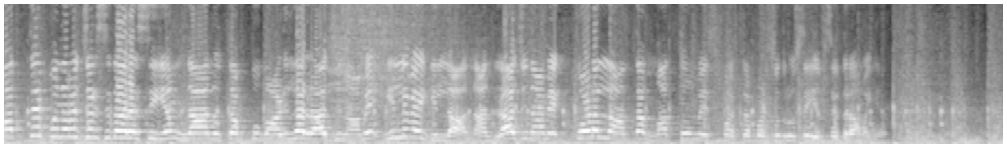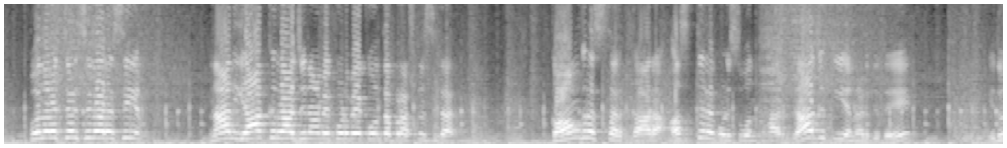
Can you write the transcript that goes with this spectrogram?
ಮತ್ತೆ ಪುನರುಚ್ಚರಿಸಿದ್ದಾರೆ. ಸಿಎಂ, ನಾನು ತಪ್ಪು ಮಾಡಿಲ್ಲ, ರಾಜೀನಾಮೆ ಇಲ್ಲವೇ ಇಲ್ಲ. ನಾನು ರಾಜೀನಾಮೆ ಕೊಡಲ್ಲ ಅಂತ ಮತ್ತೊಮ್ಮೆ ಸ್ಪಷ್ಟಪಡಿಸಿದ್ರು ಸಿಎಂ ಸಿದ್ದರಾಮಯ್ಯ. ಪುನರುಚ್ಚರಿಸಿದ್ದಾರೆ ಸಿಎಂ. ನಾನು ಯಾಕೆ ರಾಜೀನಾಮೆ ಕೊಡಬೇಕು ಅಂತ ಪ್ರಶ್ನಿಸಿದ್ದಾರೆ. ಕಾಂಗ್ರೆಸ್ ಸರ್ಕಾರ ಅಸ್ಥಿರಗೊಳಿಸುವಂತಹ ರಾಜಕೀಯ ನಡೆದಿದೆ. ಇದು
